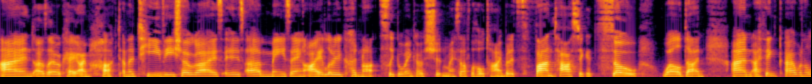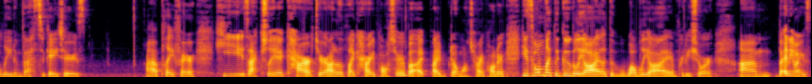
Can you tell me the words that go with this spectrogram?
And i was like okay i'm hooked. And the tv show guys is amazing. I literally could not sleep a wink. I was shitting myself the whole time but it's fantastic. It's so well done. And i think uh, one of the lead investigators uh, Playfair. He is actually a character out of like Harry Potter, but I, I don't watch Harry Potter. He's the one with like the googly eye, like the wobbly eye, I'm pretty sure. Um, but anyways,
